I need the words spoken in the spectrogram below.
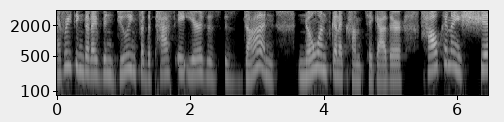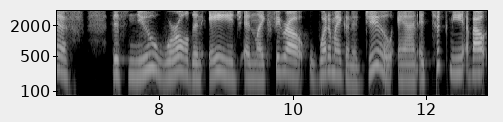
Everything that I've been doing for the past eight years is is done. No one's going to come together. How can I shift? this new world and age and like figure out what am I going to do? And it took me about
